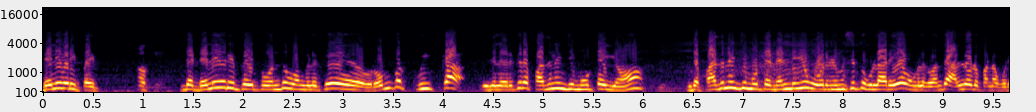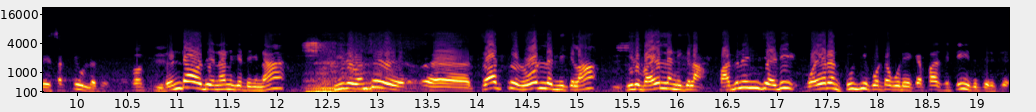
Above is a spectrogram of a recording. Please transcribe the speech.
டெலிவரி பைப் இந்த டெலிவரி பைப் வந்து உங்களுக்கு ரொம்ப குயிக்கா இதுல இருக்கிற பதினஞ்சு மூட்டையும் இந்த பதினஞ்சு மூட்டை நெல்லையும் ஒரு நிமிஷத்துக்குள்ளாரையே உங்களுக்கு வந்து அன்லோடு பண்ணக்கூடிய சக்தி உள்ளது. ஓகே ரெண்டாவது என்னன்னு கேட்டீங்கன்னா இது வந்து டிராக்டர் ரோட்ல நிக்கலாம் இது வயல்ல நிக்கலாம். பதினஞ்சு அடி உயரம் தூக்கி கொட்டக்கூடிய கெப்பாசிட்டி இதுக்கு இருக்கு.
